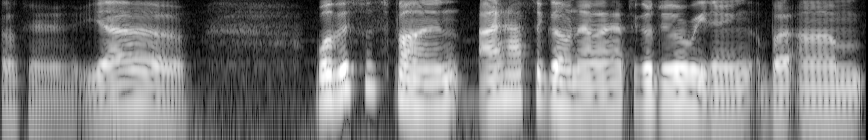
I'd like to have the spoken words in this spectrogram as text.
Okay, yeah. Well, this was fun. I have to go now. I have to go do a reading, but um,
